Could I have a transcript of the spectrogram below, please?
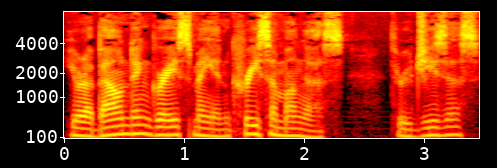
your abounding grace may increase among us, through Jesus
